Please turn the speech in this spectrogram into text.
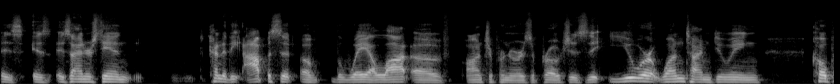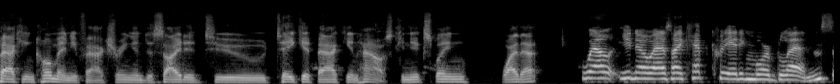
as, as as I understand, kind of the opposite of the way a lot of entrepreneurs approach is that you were at one time doing co-packing, co-manufacturing, and decided to take it back in house. Can you explain why that? Well, you know, as I kept creating more blends,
